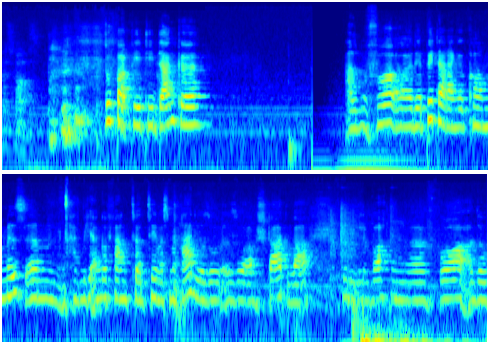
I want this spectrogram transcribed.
das war's. Super, Peti, danke. Also bevor äh, der Peter reingekommen ist, ähm, hat mich angefangen zu erzählen, was mit Radio so, so am Start war. Die Wochen äh, vor, also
